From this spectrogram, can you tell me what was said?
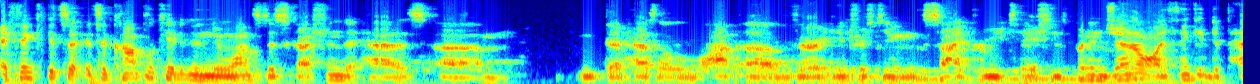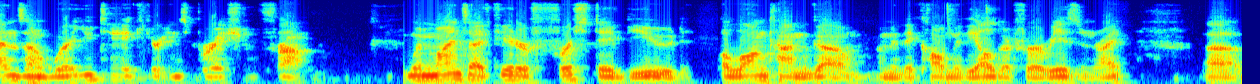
I think it's a it's a complicated and nuanced discussion that has um, that has a lot of very interesting side permutations. But in general, I think it depends on where you take your inspiration from. When Mind's Eye Theater first debuted a long time ago, I mean, they called me the elder for a reason, right? Uh,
